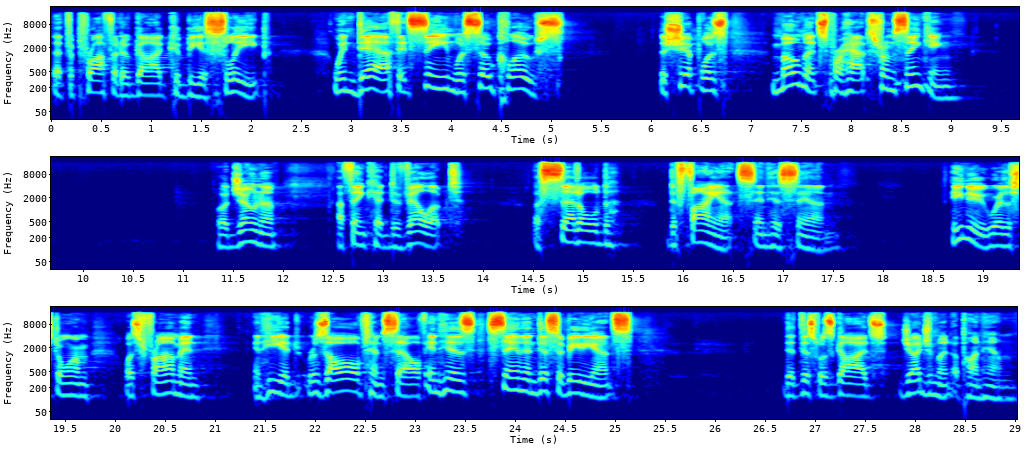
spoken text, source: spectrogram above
that the prophet of God could be asleep when death, it seemed, was so close? The ship was moments, perhaps, from sinking. Well, Jonah, I think, had developed a settled defiance in his sin. He knew where the storm was from, and, and he had resolved himself in his sin and disobedience that this was God's judgment upon him.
